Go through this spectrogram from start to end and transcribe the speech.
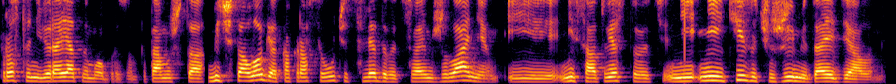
просто невероятным образом. Потому что мечтология как раз и учит следовать своим желаниям и не соответствовать, не, не идти за чужими да, идеалами.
